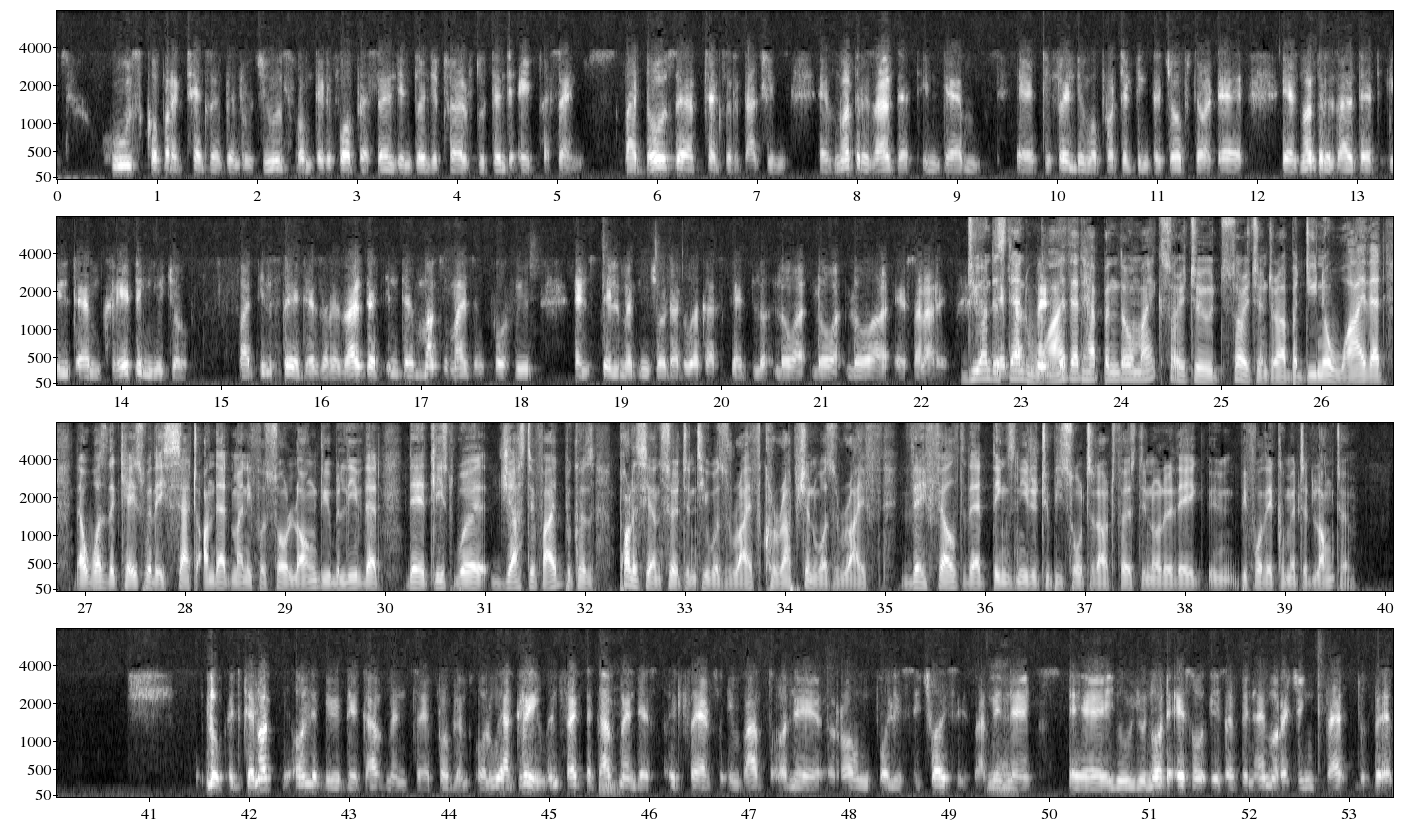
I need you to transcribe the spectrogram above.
whose corporate tax has been reduced from 34% in 2012 to 28%. But those uh, tax reductions have not resulted in them uh, defending or protecting the jobs that are there It has not resulted in them creating new jobs, but instead has resulted in them maximizing profits and still making sure that workers get lower lower lower uh, salary. Do you understand why that happened though, Mike? Sorry to sorry to interrupt, but do you know why that that was the case where they sat on that money for so long? Do you believe that they at least were justified because policy uncertainty was rife, corruption was rife. They felt that things needed to be sorted out first in order they before they committed long term. Look, it cannot only be the government uh, problems. All we agree. In fact, the mm. government has itself embarked on a wrong policy choices. I mean, uh, uh, you you know the SOEs have been hemorrhaging bad,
